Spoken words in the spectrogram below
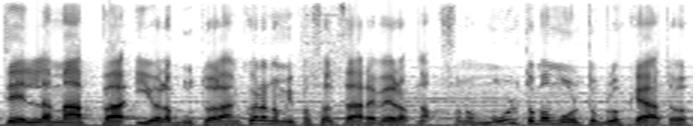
della mappa. Io la butto là Ancora non mi posso alzare, vero? No, sono molto ma molto bloccato.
